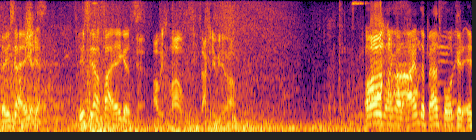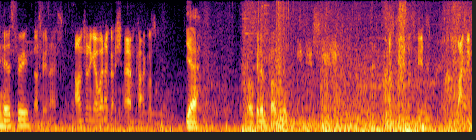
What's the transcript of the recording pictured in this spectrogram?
No, you see that Oh, Aegis? Do you see that fat Aegis? yeah. Oh, he's low. He's actually really low. Oh my god, I am the best Vulcan in history. That's really nice. I'm trying to go in. I've got sh- um, Cataclysm. Yeah. Poking him, poking him. That's speed, that's speed. Flanking.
